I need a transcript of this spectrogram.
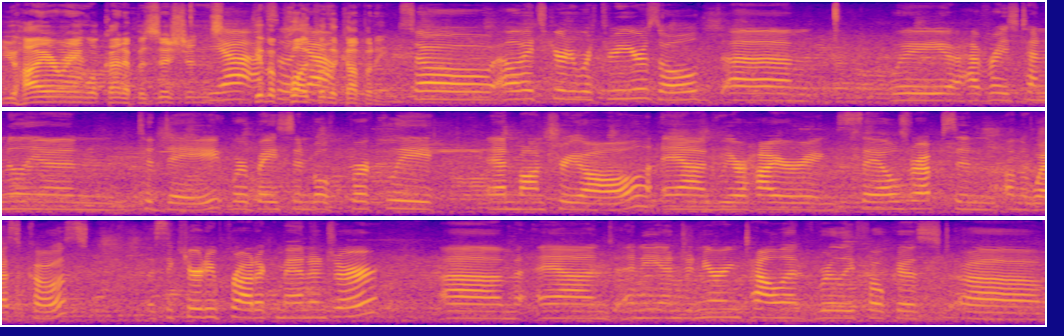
You hiring, yeah. what kind of positions? Yeah, Give a plug yeah. for the company. So, Elevate Security, we're three years old. Um, we have raised 10 million to date. We're based in both Berkeley and Montreal, and we are hiring sales reps in, on the West Coast, a security product manager, um, and any engineering talent really focused um,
